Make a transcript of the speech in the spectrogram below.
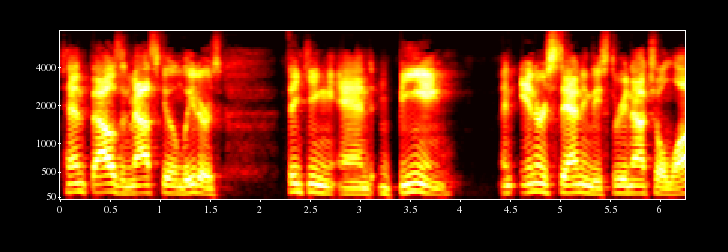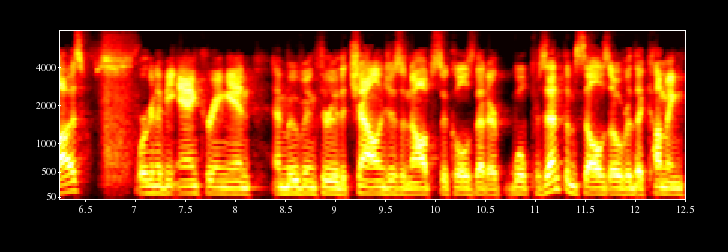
ten thousand masculine leaders thinking and being and understanding these three natural laws, we're going to be anchoring in and moving through the challenges and obstacles that are will present themselves over the coming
